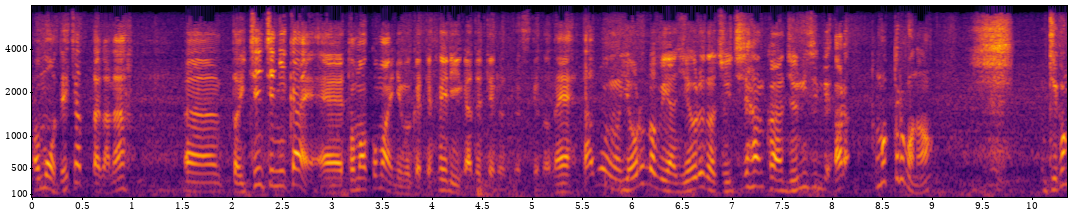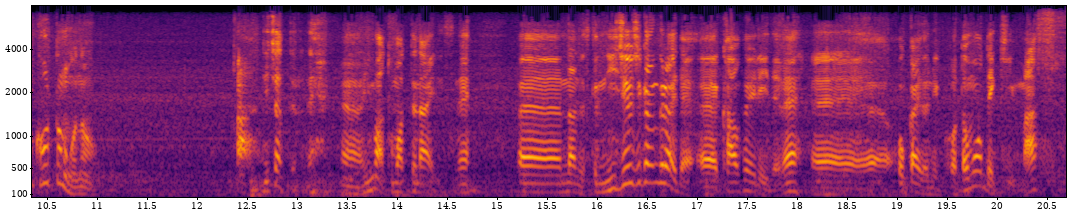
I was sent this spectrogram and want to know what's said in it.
ー、もう出ちゃったかな。うんと、1日2回、え、苫小牧に向けてフェリーが出てるんですけどね、多分夜の便は夜の11時半から12時で、あら、止まってるかな？時間変わったのかな？あ、出ちゃってるね。うん、今は止まってないですね。えー、なんですけど、20時間ぐらいで、えー、カーフェリーでね、えー、北海道に行くこともできます。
